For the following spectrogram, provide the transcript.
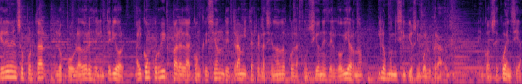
que deben soportar los pobladores del interior al concurrir para la concreción de trámites relacionados con las funciones del gobierno y los municipios involucrados. En consecuencia,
